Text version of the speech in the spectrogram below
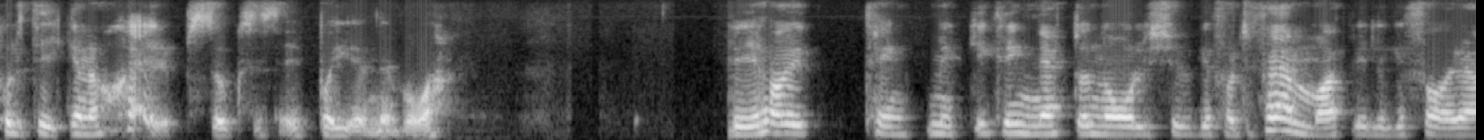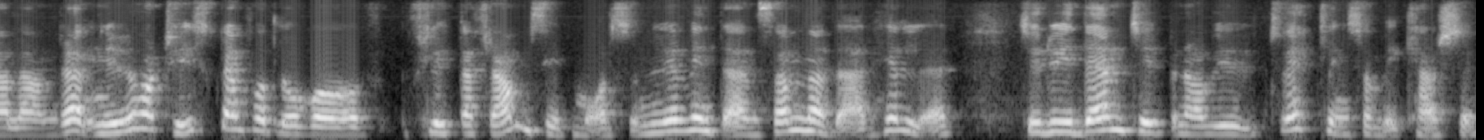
politiken har skärpts successivt på EU-nivå vi har ju tänkt mycket kring netto noll 2045 och att vi ligger före alla andra. Nu har Tyskland fått lov att flytta fram sitt mål så nu är vi inte ensamma där heller. Så det är den typen av utveckling som vi kanske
